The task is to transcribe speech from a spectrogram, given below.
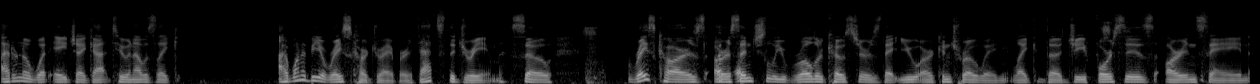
I don't know what age I got to, and I was like, I want to be a race car driver. That's the dream. So, race cars are essentially roller coasters that you are controlling. Like the G forces are insane.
